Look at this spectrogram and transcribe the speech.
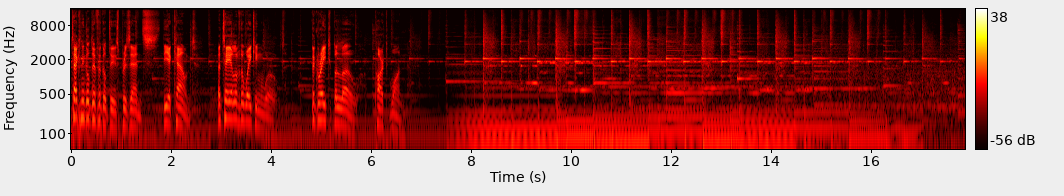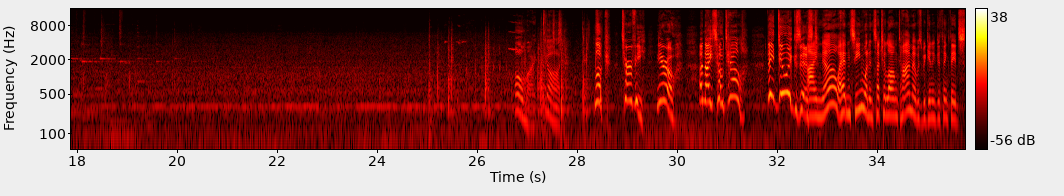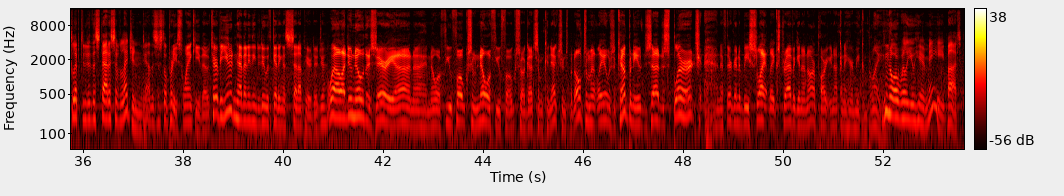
Technical Difficulties presents The Account A Tale of the Waking World. The Great Below, Part 1. Nero! A nice hotel! They do exist! I know. I hadn't seen one in such a long time. I was beginning to think they'd slipped into the status of legend. Yeah, this is still pretty swanky, though. Turvey, you didn't have anything to do with getting us set up here, did you? Well, I do know this area, and I know a few folks who know a few folks, so I got some connections. But ultimately, it was the company who decided to splurge. And if they're going to be slightly extravagant on our part, you're not going to hear me complain. Nor will you hear me, but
